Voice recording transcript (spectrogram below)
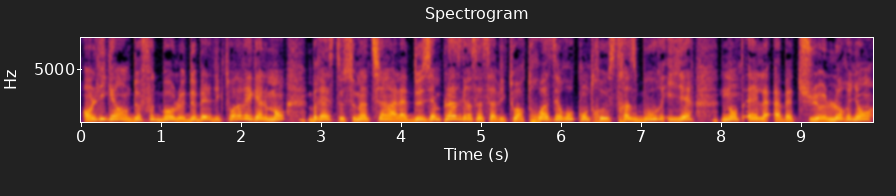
En Ligue 1 de football, de belles victoires également. Brest se maintient à la deuxième place grâce à sa victoire 3-0 contre Strasbourg. Hier, Nantes, elle, a battu Lorient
